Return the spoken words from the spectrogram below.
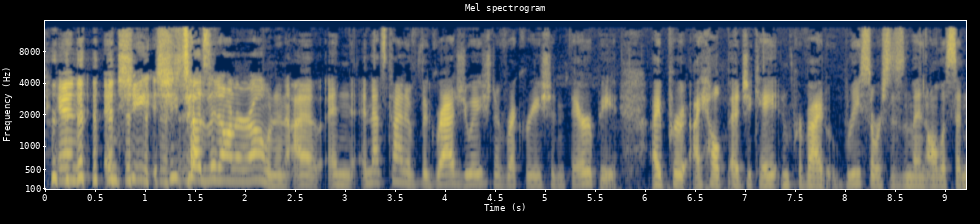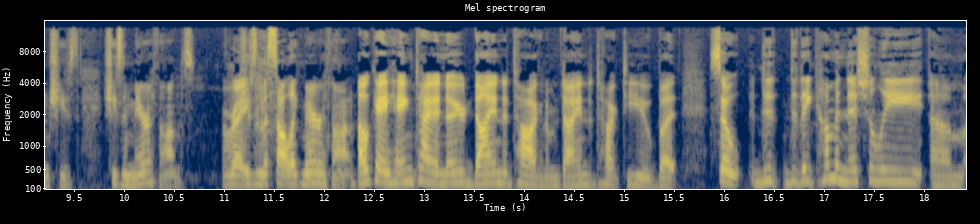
and and she she does it on her own, and I and and that's kind of the graduation of recreation therapy. I pr- I help educate and provide resources, and then all of a sudden she's she's in marathons. Right. She's in the Salt Lake Marathon. Okay, hang tight. I know you're dying to talk, and I'm dying to talk to you. But so, did, did they come initially um,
